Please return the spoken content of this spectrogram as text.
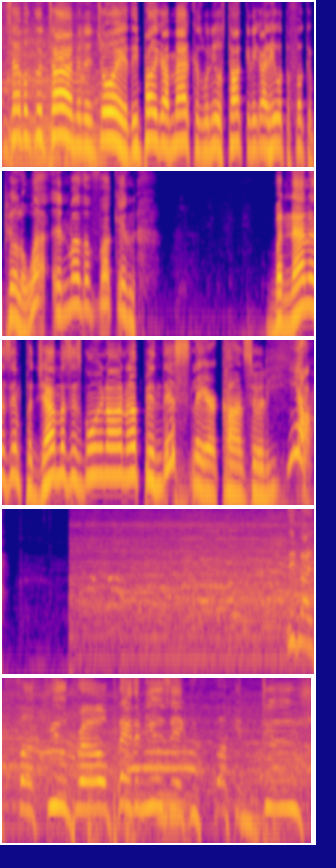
Just have a good time and enjoy it. He probably got mad because when he was talking, he got hit with the fucking pillow. What in motherfucking bananas in pajamas is going on up in this Slayer concert? Yeah. He's like, fuck you, bro. Play the music, you fucking douche.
